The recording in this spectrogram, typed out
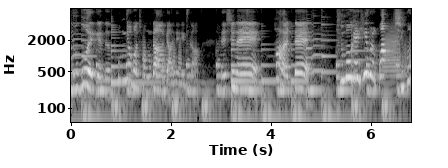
누구에게든 폭력은 정당한 게 아니니까. 대신에 화 날 때 주먹에 힘을 꽉 쥐고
